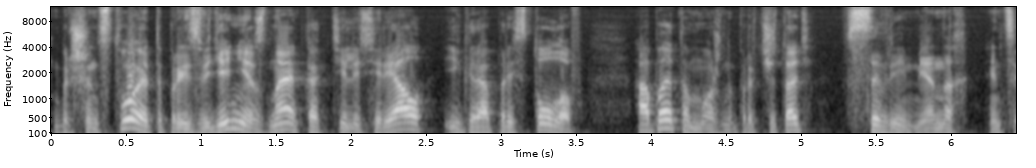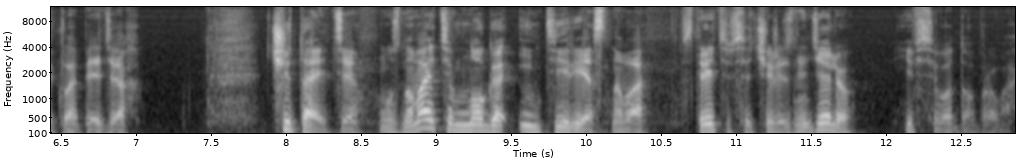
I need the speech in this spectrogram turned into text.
Большинство это произведение знает как телесериал «Игра престолов». Об этом можно прочитать в современных энциклопедиях. Читайте, узнавайте много интересного. Встретимся через неделю и всего доброго.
